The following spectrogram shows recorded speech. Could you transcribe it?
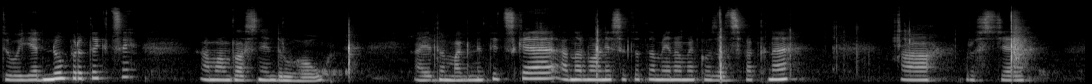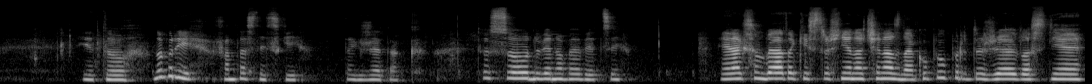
tu jednu protekci a mám vlastně druhou. A je to magnetické a normálně se to tam jenom jako zacvakne a prostě je to dobrý, fantastický. Takže tak, to jsou dvě nové věci. Jinak jsem byla taky strašně nadšená z nákupu, protože vlastně,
